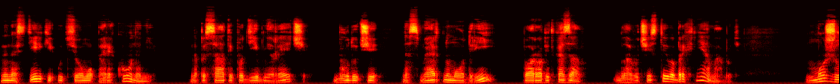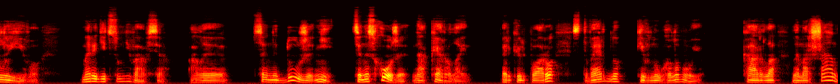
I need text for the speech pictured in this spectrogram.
не настільки у цьому переконані написати подібні речі, будучи на смертному одрі, Пуаро підказав Благочестива брехня, мабуть. Можливо, Мередіт сумнівався, але це не дуже ні, це не схоже на Керолайн. Еркюль Пуаро ствердно кивнув головою. Карла Лемаршан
